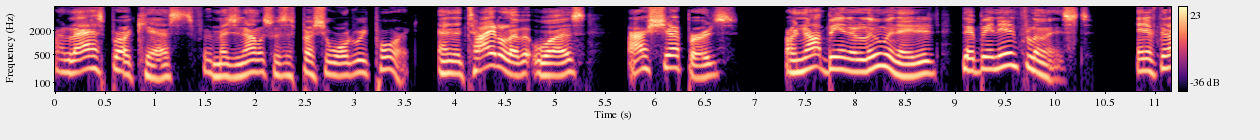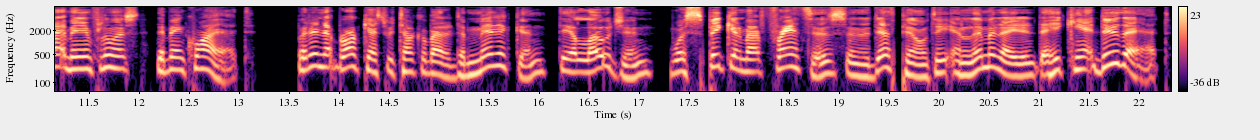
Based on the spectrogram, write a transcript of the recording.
Our last broadcast for the Mejanomics was a special world report, and the title of it was Our Shepherds Are Not Being Illuminated, They're Being Influenced. And if they're not being influenced, they're being quiet. But in that broadcast, we talk about a Dominican theologian was speaking about Francis and the death penalty and eliminating that he can't do that.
